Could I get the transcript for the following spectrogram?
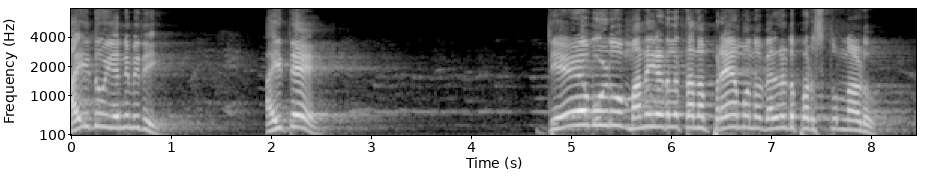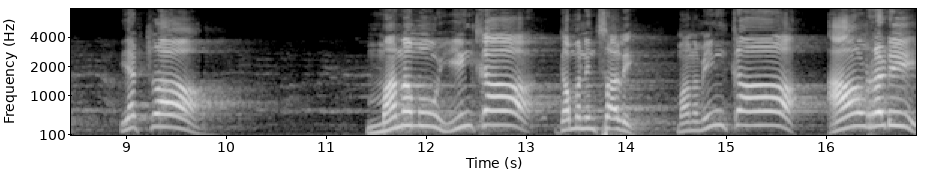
ఐదు ఎనిమిది. అయితే దేవుడు మన ఎడల తన ప్రేమను వెల్లడిపరుస్తున్నాడు. ఎట్లా? మనము ఇంకా గమనించాలి. మనం ఇంకా ఆల్రెడీ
